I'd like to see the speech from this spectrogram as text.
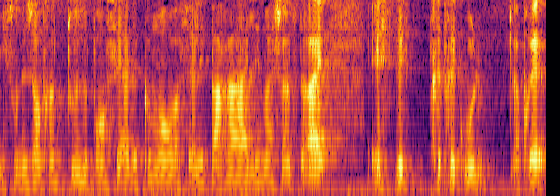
Ils sont déjà en train de tous de penser à comment on va faire les parades, les machins, etc. Et, et c'était très très cool. Après,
